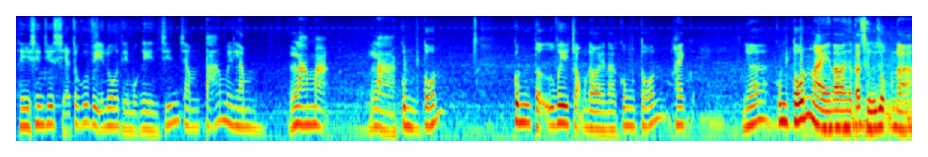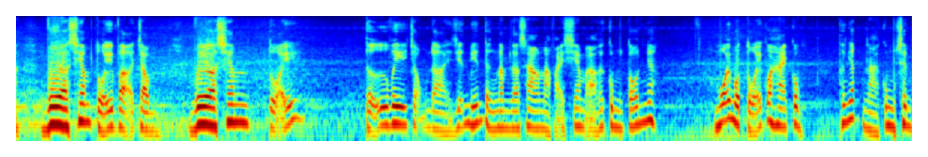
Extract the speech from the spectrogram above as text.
thì xin chia sẻ cho quý vị luôn thì 1985 La Mã là cung tốn. Cung tử vi trọng đời là cung tốn hay nhớ cung tốn này là người ta sử dụng là vừa xem tuổi vợ chồng, vừa xem tuổi tử vi trọng đời diễn biến từng năm ra sao là phải xem ở cái cung tốn nhé mỗi một tuổi có hai cung. Thứ nhất là cung sinh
